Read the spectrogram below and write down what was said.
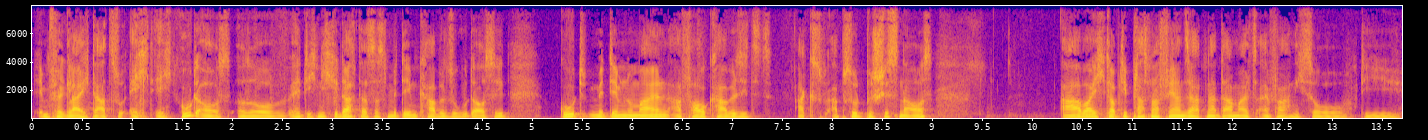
im Vergleich dazu echt, echt gut aus. Also hätte ich nicht gedacht, dass das mit dem Kabel so gut aussieht. Gut, mit dem normalen AV-Kabel sieht es absolut beschissen aus. Aber ich glaube, die Plasmafernseher hatten da damals einfach nicht so die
